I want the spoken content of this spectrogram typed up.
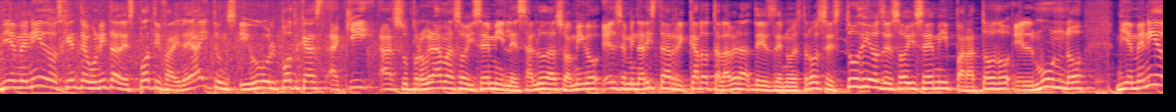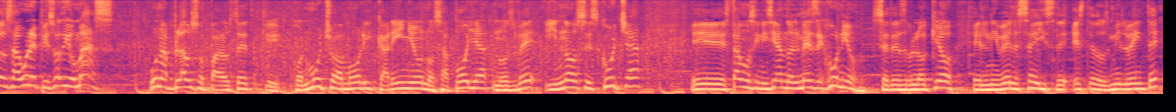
Bienvenidos, gente bonita de Spotify, de iTunes y Google Podcast, aquí a su programa Soy Semi. Les saluda a su amigo, el seminarista Ricardo Talavera, desde nuestros estudios de Soy Semi para todo el mundo. Bienvenidos a un episodio más. Un aplauso para usted que con mucho amor y cariño nos apoya, nos ve y nos escucha. Eh, estamos iniciando el mes de junio. Se desbloqueó el nivel 6 de este 2020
